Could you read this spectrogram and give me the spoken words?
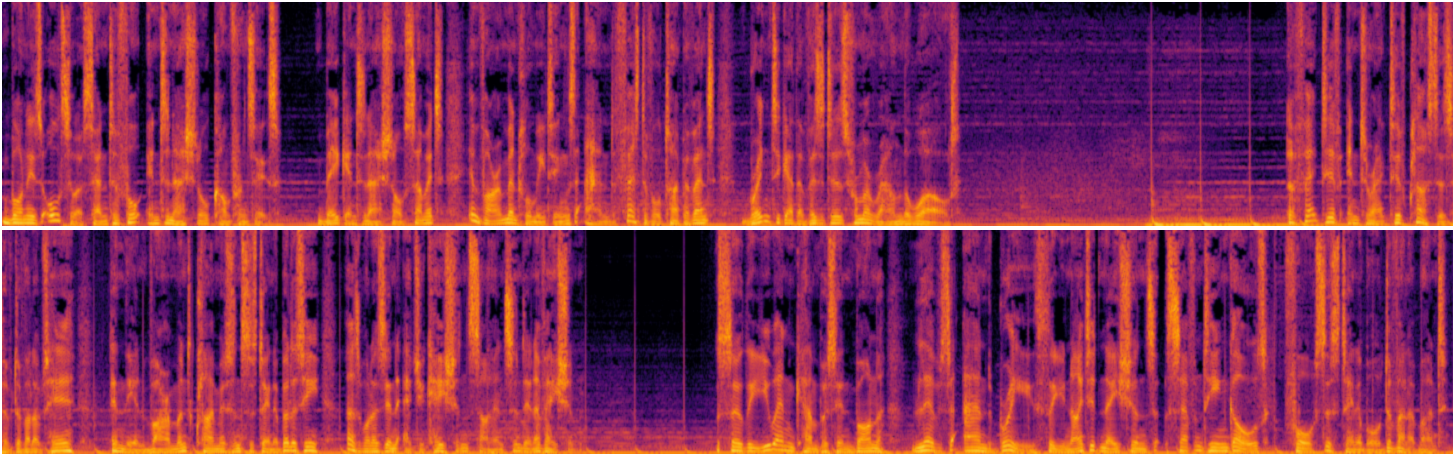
Bonn is also a center for international conferences. Big international summits, environmental meetings, and festival type events bring together visitors from around the world. Effective interactive clusters have developed here in the environment, climate and sustainability, as well as in education, science and innovation. So the UN campus in Bonn lives and breathes the United Nations 17 goals for sustainable development.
